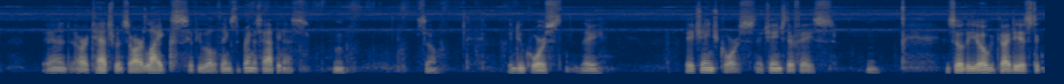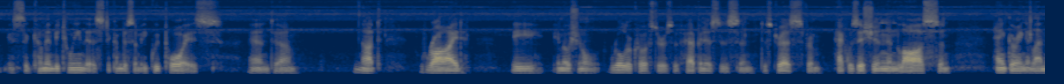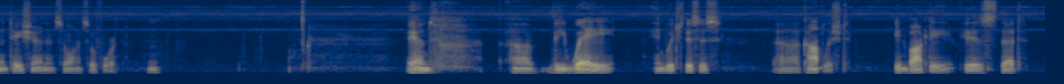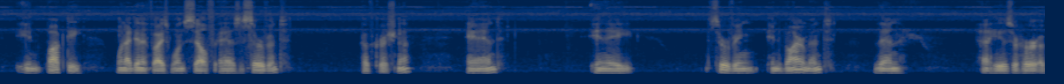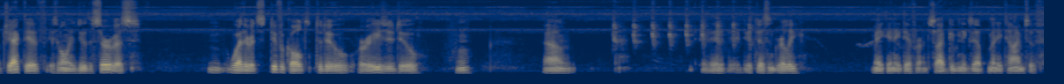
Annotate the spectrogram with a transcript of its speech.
and our attachments are our likes, if you will, things that bring us happiness. Hmm? So, in due course, they they change course, they change their face. Hmm? And so the yogic idea is to is to come in between this, to come to some equipoise, and um, not ride the emotional roller coasters of happinesses and distress from acquisition and loss and hankering and lamentation and so on and so forth. Hmm? And uh, the way in which this is uh, accomplished in bhakti is that in bhakti one identifies oneself as a servant of Krishna and in a serving environment then uh, his or her objective is only to do the service whether it's difficult to do or easy to do, hmm, um, it, it, it, doesn't really make any difference. I've given the example many times of,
